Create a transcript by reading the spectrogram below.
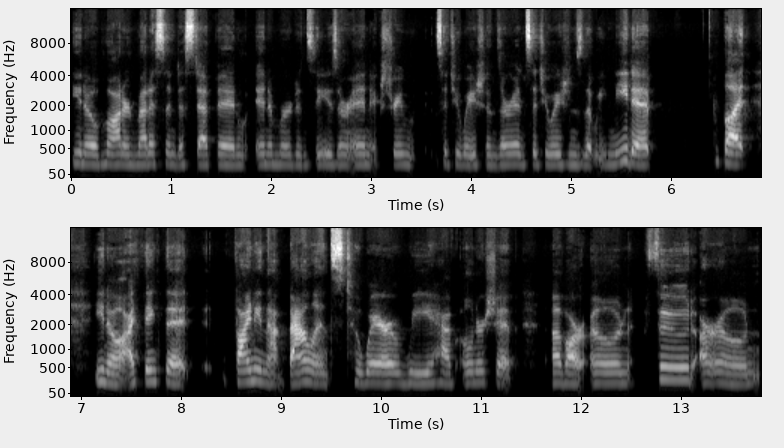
you know modern medicine to step in in emergencies or in extreme situations or in situations that we need it. But you know i think that finding that balance to where we have ownership of our own food our own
